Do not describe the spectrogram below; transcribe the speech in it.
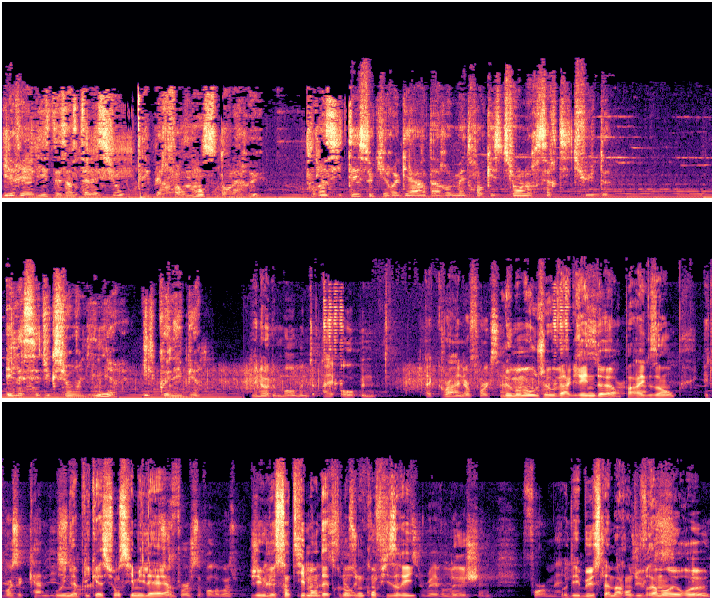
Il réalise des installations, des performances dans la rue pour inciter ceux qui regardent à remettre en question leurs certitudes. Et la séduction en ligne, il connaît bien. Le moment où j'ai ouvert Grinder, par exemple, ou une application similaire, j'ai eu le sentiment d'être dans une confiserie. Au début, cela m'a rendu vraiment heureux,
